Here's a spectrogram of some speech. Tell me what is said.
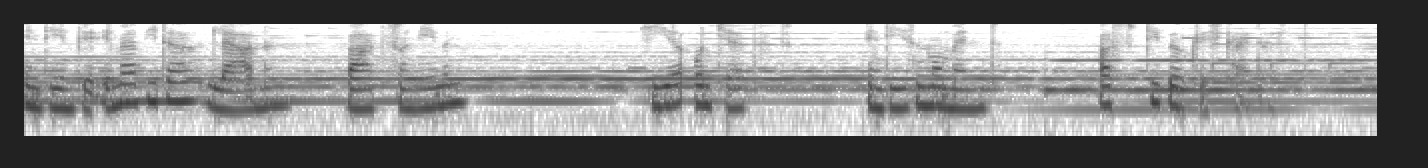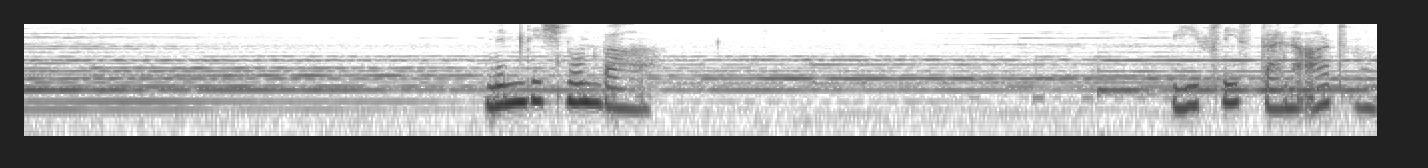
indem wir immer wieder lernen wahrzunehmen, hier und jetzt, in diesem Moment, was die Wirklichkeit ist. Nimm dich nun wahr. Wie fließt deine Atmung?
